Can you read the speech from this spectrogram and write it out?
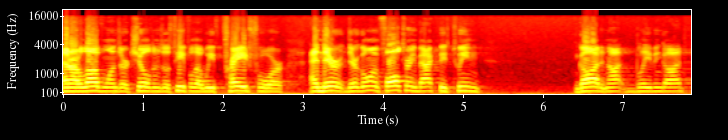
and our loved ones, our children, those people that we've prayed for, and they're, they're going faltering back between God and not believing God,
